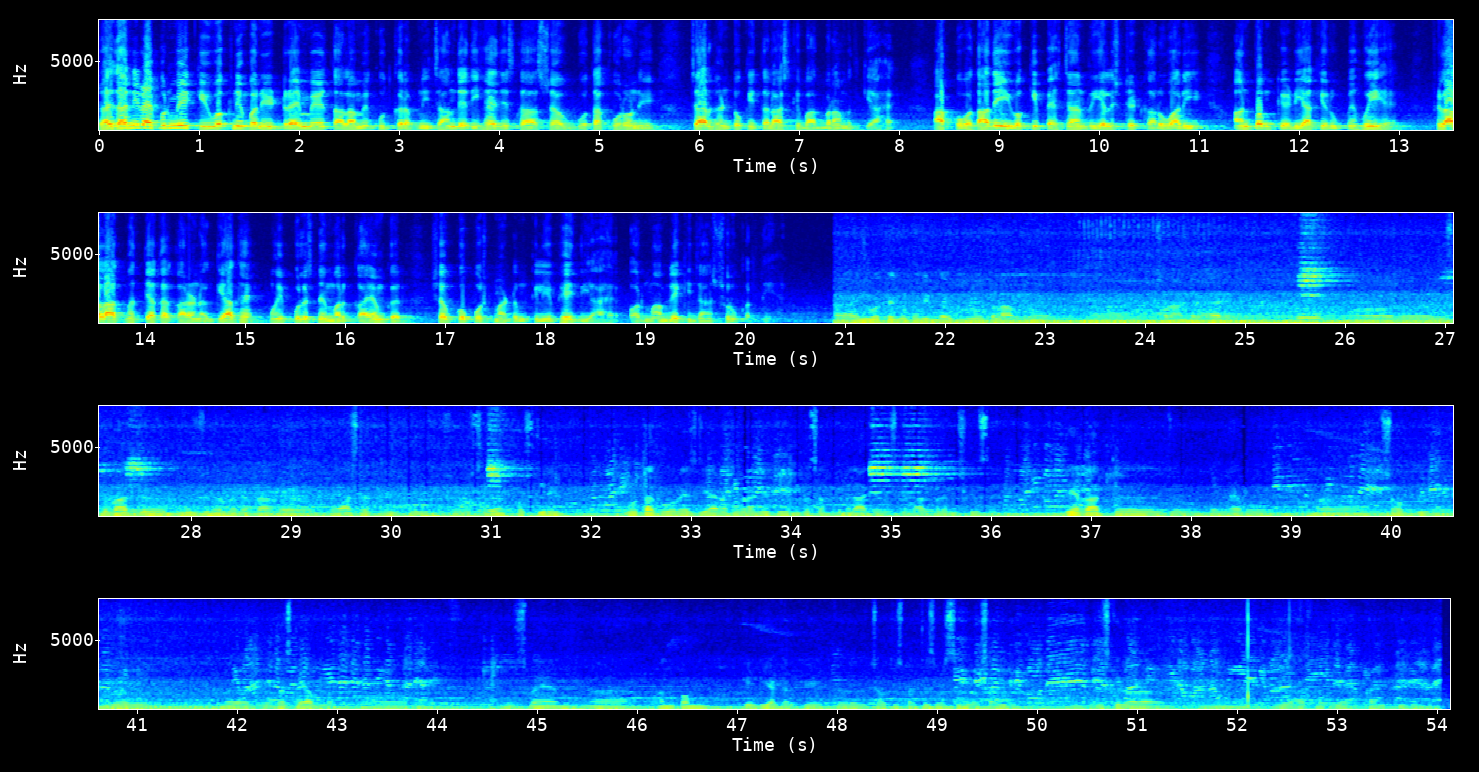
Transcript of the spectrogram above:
राजधानी रायपुर में एक युवक ने बनी ड्राइव में तालाब में कूदकर अपनी जान दे दी है, जिसका शव गोताखोरों ने चार घंटों की तलाश के बाद बरामद किया है। आपको बता दें, युवक की पहचान रियल एस्टेट कारोबारी अनुपम केडिया के रूप में हुई है। फ़िलहाल आत्महत्या का कारण अज्ञात है। वहीं पुलिस ने मर्ग कायम कर शव को पोस्टमार्टम के लिए भेज दिया है और मामले की जाँच शुरू कर दी है। युवक है जो तालाब में है। उसके बाद पुलिस जो है लगातार प्रयासरत रही कि समय खोजती रही। गोताखोर एस डी आर एफ़ वगैरह टीम को सबको मिला के उसके बाद बड़े मुश्किल से देर रात जो है वो अ, शव की जो है वो दस्तयाब हुआ। उसमें अनुपम केडिया करके एक चौंतीस पैंतीस वर्षीय व्यवसायी है। जिसके द्वारा ये आत्महत्या कार्य की गई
